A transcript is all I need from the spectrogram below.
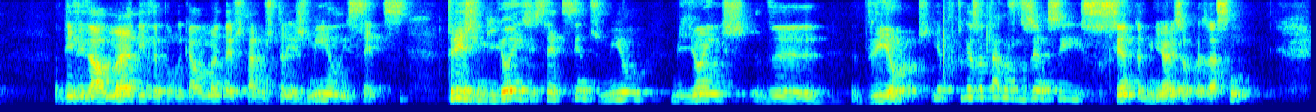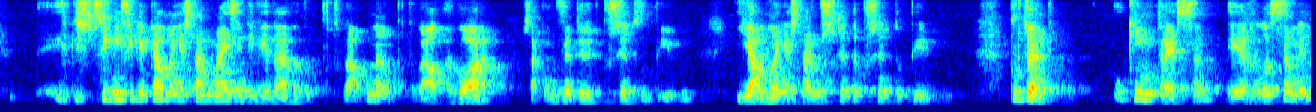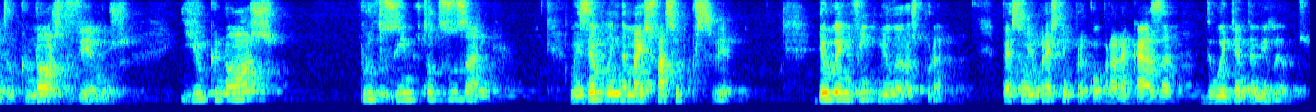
A dívida alemã, a dívida pública alemã deve estar nos 3, mil e 7, 3 milhões e 700 mil milhões de, de euros. E a portuguesa está nos 260 milhões ou coisa assim. Isto significa que a Alemanha está mais endividada do que Portugal? Não, Portugal agora está com 98% do PIB e a Alemanha está nos 70% do PIB. Portanto, o que interessa é a relação entre o que nós devemos e o que nós produzimos todos os anos. Um exemplo ainda mais fácil de perceber. Eu ganho 20 mil euros por ano. Peço um empréstimo para comprar a casa de 80 mil euros.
